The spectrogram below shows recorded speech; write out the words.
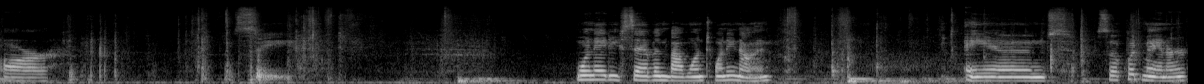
are, let's see, 187 by 129. And Silkwood Manor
